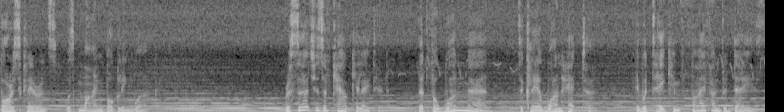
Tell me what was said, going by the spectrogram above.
forest clearance was mind-boggling work. Researchers have calculated that for one man to clear one hectare, it would take him 500 days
